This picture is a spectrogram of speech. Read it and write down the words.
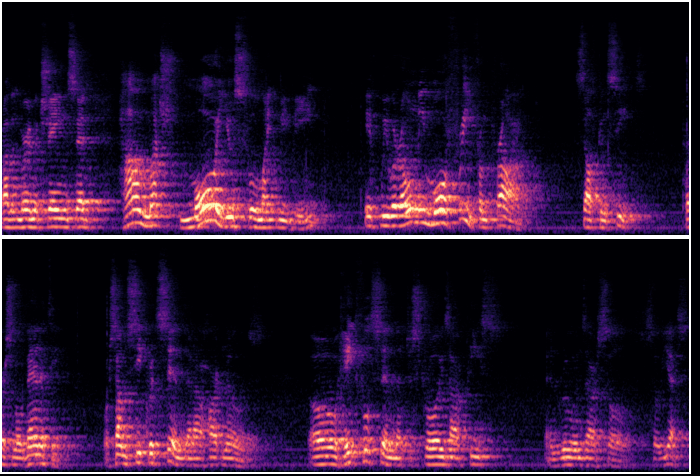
Robert Murray M'Cheyne said, how much more useful might we be if we were only more free from pride, self conceit, personal vanity, or some secret sin that our heart knows. Oh, hateful sin that destroys our peace and ruins our souls. So, yes,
